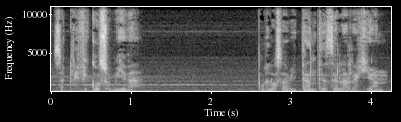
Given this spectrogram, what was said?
sacrificó su vida por los habitantes de la región.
